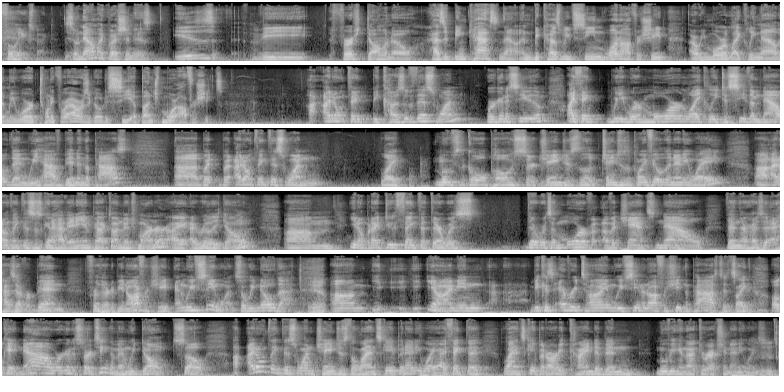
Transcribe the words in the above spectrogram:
Fully expect. So now my question is: Is the first domino has it been cast now? And because we've seen one offer sheet, are we more likely now than we were 24 hours ago to see a bunch more offer sheets? I, don't think because of this one we're going to see them. I think we were more likely to see them now than we have been in the past. Uh, but but I don't think this one like moves the goalposts or changes the changes the playing field in any way. Uh, I don't think this is going to have any impact on Mitch Marner. I, I really don't. Um, you know, but I do think that there was there was a more of a, of a chance now than there has has ever been for there to be an offer sheet, and we've seen one, so we know that. Yeah. Um, y- y- you know, I mean, because every time we've seen an offer sheet in the past, it's like, okay, now we're going to start seeing them, and we don't. So I I don't think this one changes the landscape in any way. I think the landscape had already kind of been moving in that direction, anyways.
